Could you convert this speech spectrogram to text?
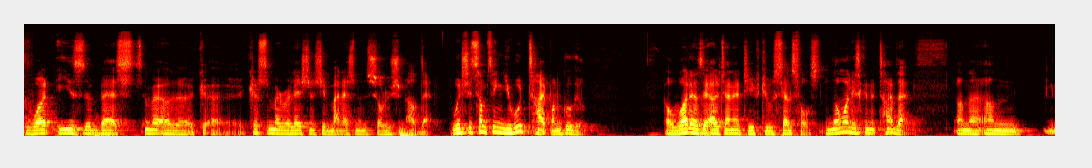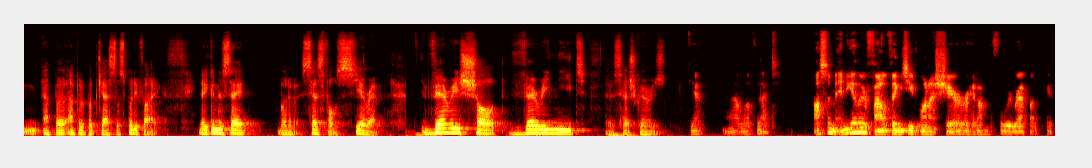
what is the best uh, customer relationship management solution out there? Which is something you would type on google. Or what is the alternative to salesforce? No one is going to type that on, uh, on apple apple podcast or spotify. They're going to say whatever salesforce crm very short very neat uh, search queries. Yeah i love that. Awesome. Any other final things you'd want to share or hit on before we wrap up here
